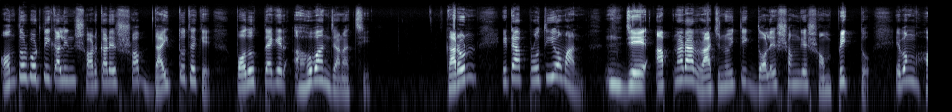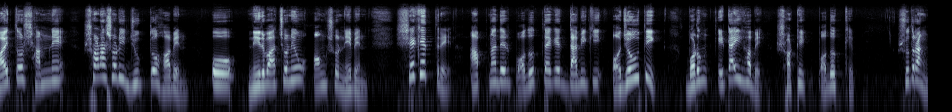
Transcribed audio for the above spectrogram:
অন্তর্বর্তীকালীন সরকারের সব দায়িত্ব থেকে পদত্যাগের আহ্বান জানাচ্ছি। কারণ এটা প্রতীয়মান যে আপনারা রাজনৈতিক দলের সঙ্গে সম্পৃক্ত এবং হয়তো সামনে সরাসরি যুক্ত হবেন ও নির্বাচনেও অংশ নেবেন। সেক্ষেত্রে আপনাদের পদত্যাগের দাবি কি অযৌক্তিক? বরং এটাই হবে সঠিক পদক্ষেপ। সুতরাং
